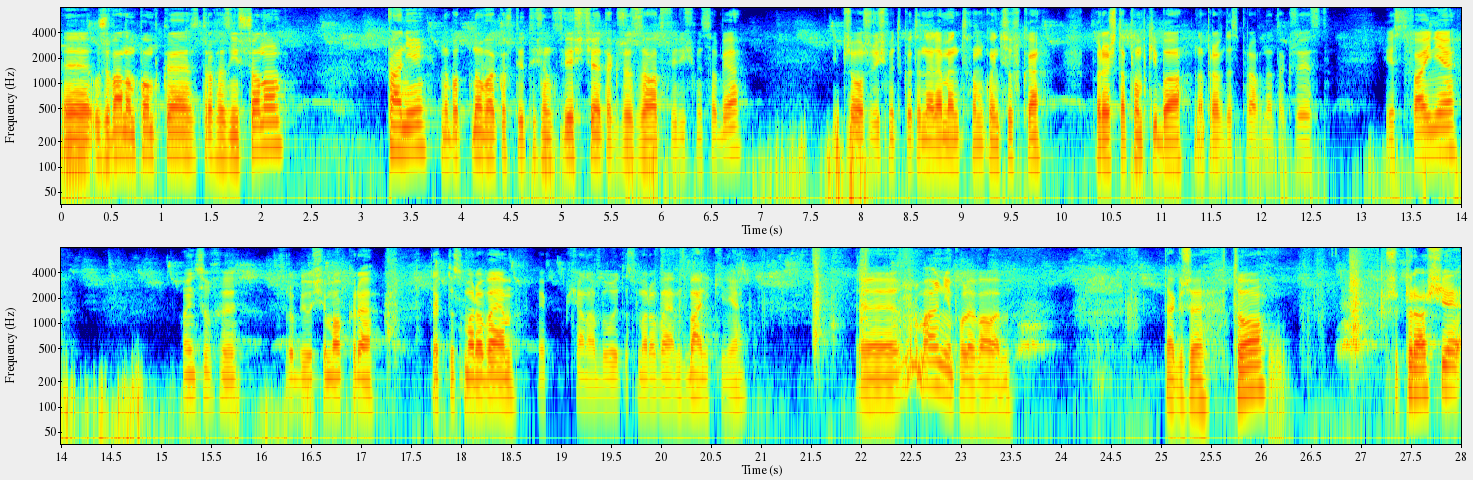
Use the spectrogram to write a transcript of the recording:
Yy, używaną pompkę trochę zniszczoną. Taniej, no bo nowa kosztuje 1200, także załatwiliśmy sobie. I przełożyliśmy tylko ten element, tą końcówkę, reszta pompki była naprawdę sprawna, także jest, jest fajnie. Łańcuchy zrobiły się mokre. Tak to smarowałem, jak siana były, to smarowałem z bańki, nie? E, normalnie polewałem. Także to przy prasie.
